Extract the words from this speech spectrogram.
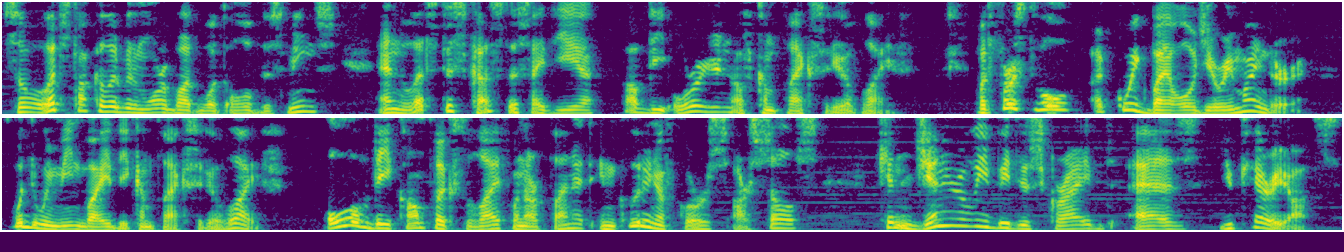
So let's talk a little bit more about what all of this means and let's discuss this idea of the origin of complexity of life. But first of all, a quick biology reminder. What do we mean by the complexity of life? All of the complex life on our planet, including of course ourselves, can generally be described as eukaryotes,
